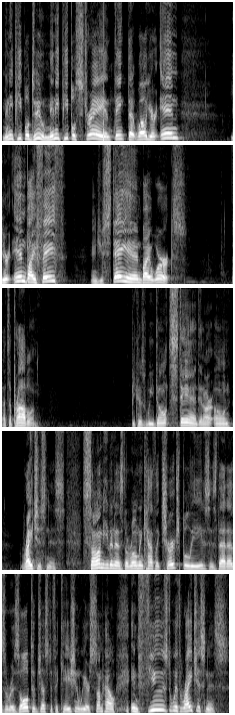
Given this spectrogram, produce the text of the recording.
Many people do. Many people stray and think that, well, you're in, you're in by faith, and you stay in by works. That's a problem. Because we don't stand in our own righteousness. Some, even as the Roman Catholic Church believes, is that as a result of justification, we are somehow infused with righteousness,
